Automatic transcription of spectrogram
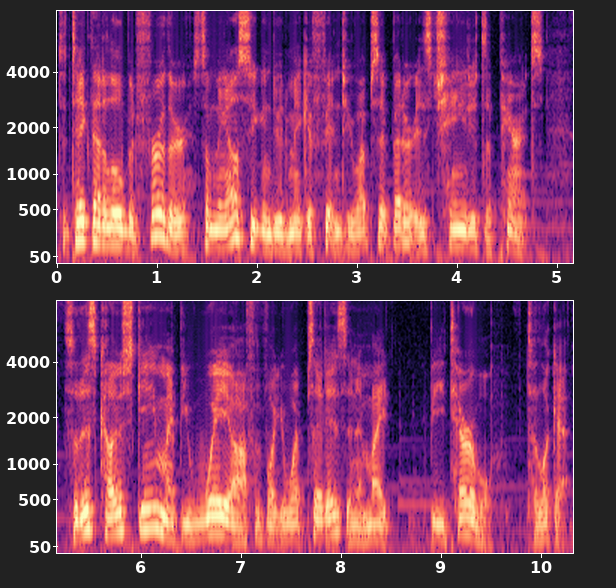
To take that a little bit further, something else you can do to make it fit into your website better is change its appearance. So this color scheme might be way off of what your website is and it might be terrible to look at.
